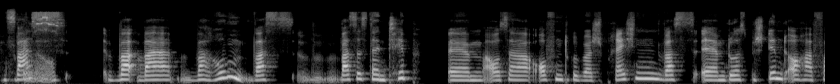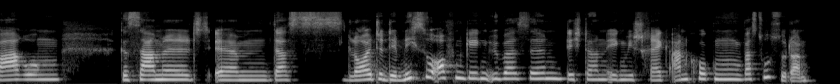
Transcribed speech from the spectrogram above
Ganz was, genau. wa wa warum? Was, was ist dein Tipp? Ähm, außer offen drüber sprechen. Was, ähm, du hast bestimmt auch Erfahrungen gesammelt, ähm, dass Leute dem nicht so offen gegenüber sind, dich dann irgendwie schräg angucken. Was tust du dann?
